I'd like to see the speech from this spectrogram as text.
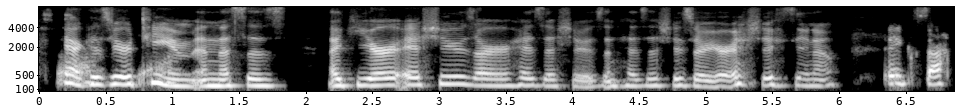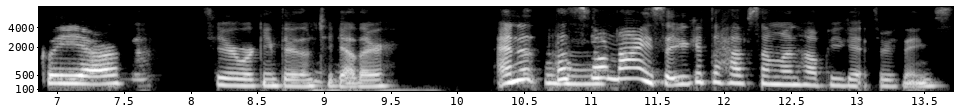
So Yeah, because you're a yeah. team and this is like your issues are his issues and his issues are your issues, you know? Exactly, yeah. So you're working through them together. And it, that's so Mhm. nice that you get to have someone help you get through things.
